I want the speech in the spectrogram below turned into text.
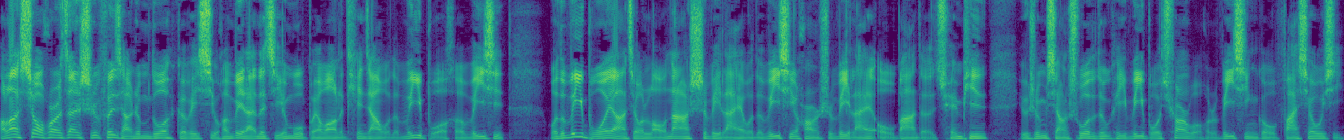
好了，笑话暂时分享这么多。各位喜欢未来的节目，不要忘了添加我的微博和微信。我的微博呀叫老衲是未来，我的微信号是未来欧巴的全拼。有什么想说的都可以微博圈我或者微信给我发消息。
